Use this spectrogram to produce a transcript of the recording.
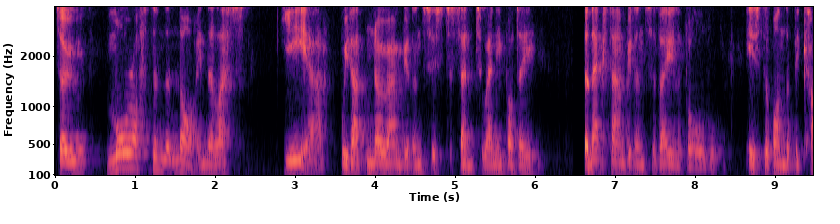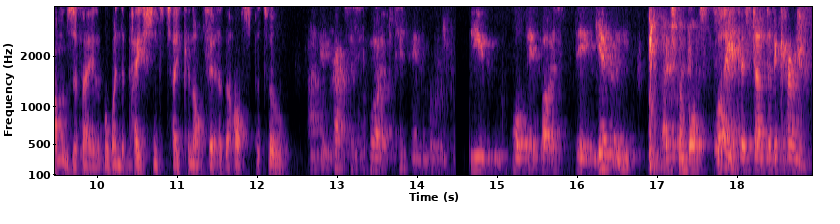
So more often than not, in the last year, we've had no ambulances to send to anybody. The next ambulance available is the one that becomes available when the patient's taken off it at the hospital. I think perhaps this is quite particularly important review what the advice is being given based on what's safest under the current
